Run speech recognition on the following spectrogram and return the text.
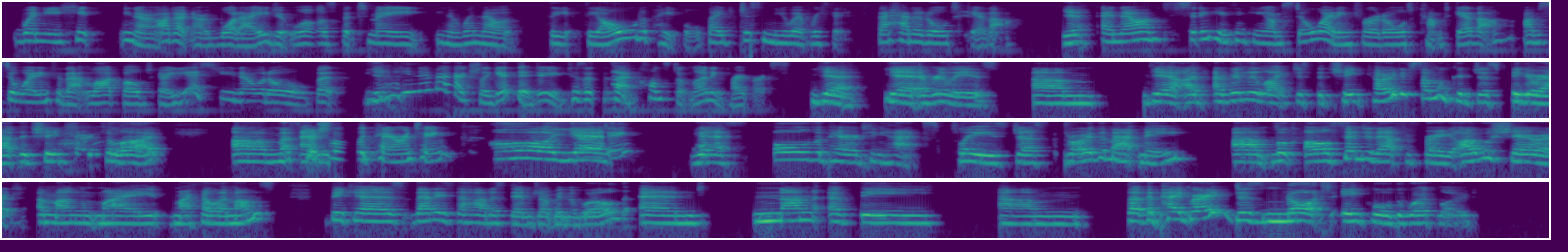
when you hit, you know, I don't know what age it was, but to me, you know, when they were the the older people, they just knew everything. They had it all together. Yeah. And now I'm sitting here thinking I'm still waiting for it all to come together. I'm still waiting for that light bulb to go, yes, you know it all. But yeah. you, you never actually get there, do you? Because it's that constant learning progress. Yeah. Yeah, it really is. Um, yeah, I, I really like just the cheat code. If someone could just figure out the cheat code to life. Um, Especially and, parenting. Oh, yes. Parenting. Yes. All the parenting hacks, please just throw them at me. Um, look, I'll send it out for free. I will share it among my my fellow mums because that is the hardest damn job in the world, and none of the um, the, the pay grade does not equal the workload.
